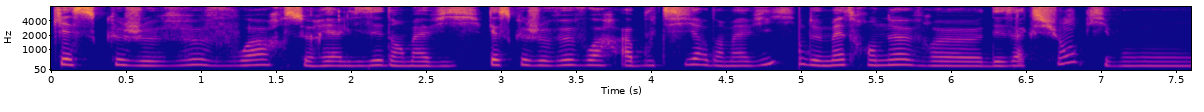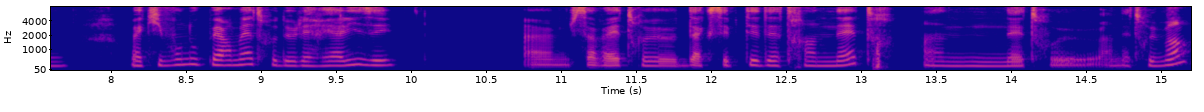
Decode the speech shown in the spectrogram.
qu'est-ce que je veux voir se réaliser dans ma vie, qu'est-ce que je veux voir aboutir dans ma vie, de mettre en œuvre des actions qui vont, bah, qui vont nous permettre de les réaliser. ça va être d'accepter d'être un être, un être, un être humain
